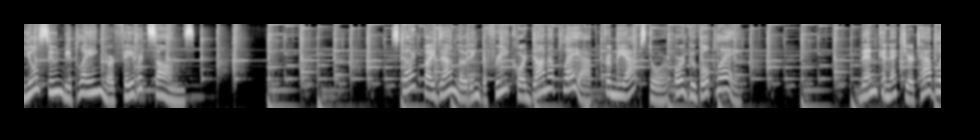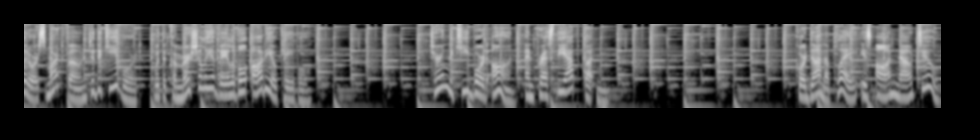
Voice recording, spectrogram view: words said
You'll soon be playing your favorite songs. Start by downloading the free Chordana Play app from the App Store or Google Play. Then connect your tablet or smartphone to the keyboard with a commercially available audio cable. Turn the keyboard on and press the app button. Chordana Play is on now too.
